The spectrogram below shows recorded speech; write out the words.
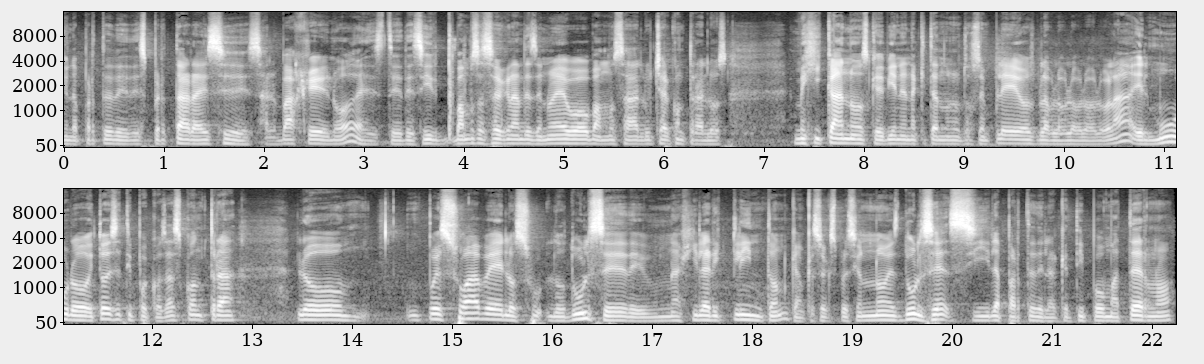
en la parte de despertar a ese salvaje, ¿no? Este, decir, vamos a ser grandes de nuevo, vamos a luchar contra los mexicanos que vienen a quitarnos los empleos, bla, bla, bla, bla, bla, bla, el muro y todo ese tipo de cosas contra lo pues suave, lo, lo, dulce de una Hillary Clinton, que aunque su expresión no es dulce, sí la parte del arquetipo materno.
